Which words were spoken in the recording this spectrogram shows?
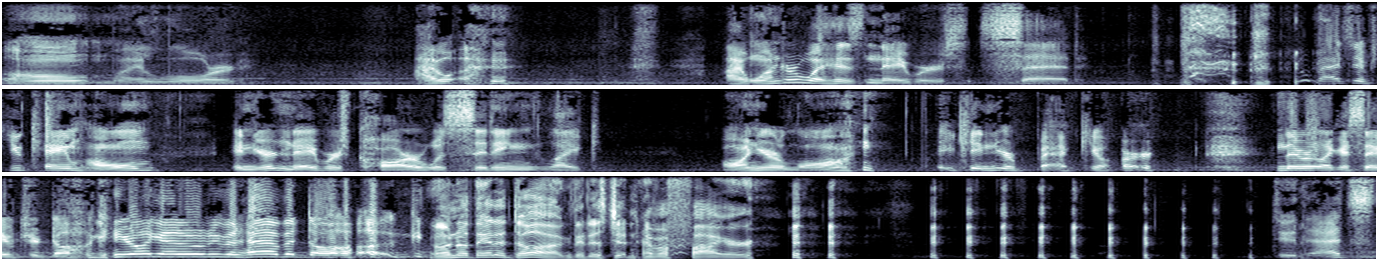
Oh my lord. I w- I wonder what his neighbors said. Imagine if you came home and your neighbor's car was sitting like on your lawn, like in your backyard. And they were like, I saved your dog. And you're like, I don't even have a dog. Oh, no, they had a dog. They just didn't have a fire. Dude, that's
